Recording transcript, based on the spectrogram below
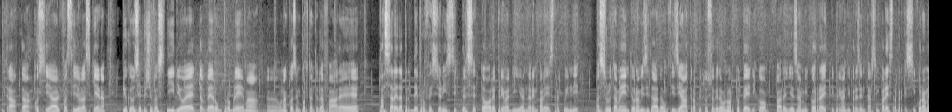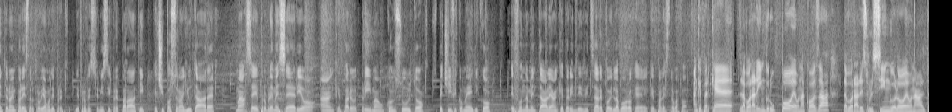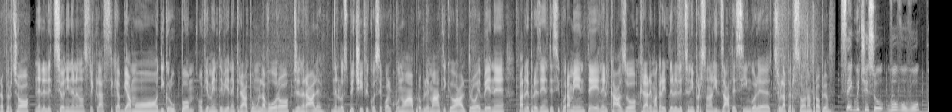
si tratta, ossia il fastidio alla schiena, più che un semplice fastidio è davvero un problema, eh, una cosa importante da fare è passare da dei professionisti del settore prima di andare in palestra, quindi assolutamente una visita da un fisiatra piuttosto che da un ortopedico, fare gli esami corretti prima di presentarsi in palestra perché sicuramente noi in palestra troviamo dei, pre- dei professionisti preparati che ci possono aiutare, ma se il problema è serio anche fare prima un consulto specifico medico è fondamentale anche per indirizzare poi il lavoro che, che, in palestra va fatto. Anche perché lavorare in gruppo è una cosa, lavorare sul singolo è un'altra, perciò nelle lezioni, nelle nostre classi che abbiamo di gruppo, ovviamente viene creato un lavoro generale. Nello specifico se qualcuno ha problematiche o altro è bene farle presente sicuramente e nel caso creare magari delle lezioni personalizzate singole sulla persona proprio. Seguici su www.mboom.it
